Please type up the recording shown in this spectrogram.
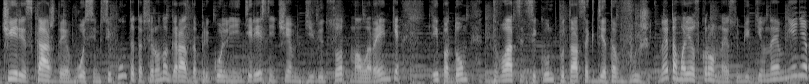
через каждые 8 секунд, это все равно гораздо прикольнее и интереснее, чем 900 на лоренке, и потом 20 секунд пытаться где-то выжить. Но это мое скромное субъективное мнение.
